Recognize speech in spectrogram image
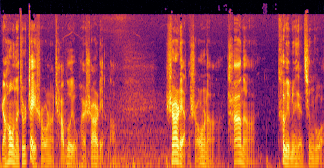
然后呢，就是这时候呢，差不多有快十二点了。十二点的时候呢，他呢特别明显清楚，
